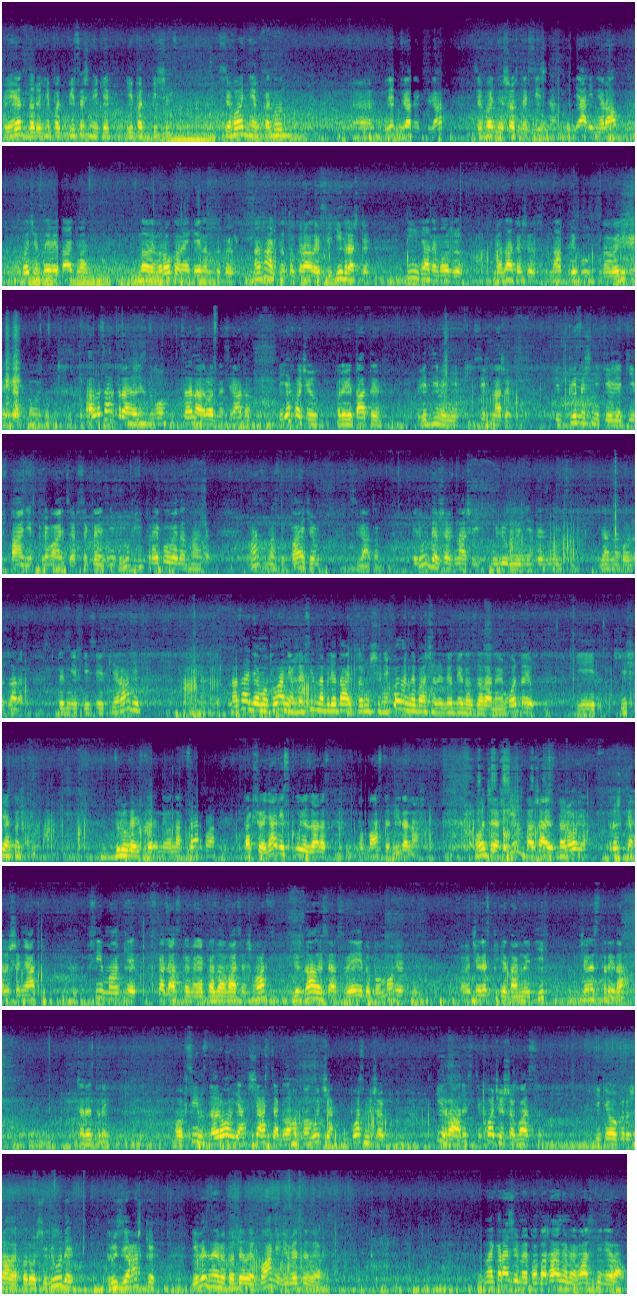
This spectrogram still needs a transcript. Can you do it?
Привіт, дорогі підписчики і підписчиці. Сьогодні в канун Різдвяних свят, сьогодні 6 січня, я генерал. Хочу привітати вас з Новим роком, який наступив. На жаль, тут украли всі іграшки, і я не можу сказати, що настрій був новорічний святковий. Але завтра Різдво це народне свято. І я хочу привітати від імені всіх наших підписочників, які в пані скриваються в секретній групі, про яку ви не знаєте, вас з наступаючим святом. Люди вже в нашій улюбленій Дезниці, я знаходжусь зараз в Тернівській сільській раді, на задньому плані вже всі наблюдають, тому що ніколи не бачили людину з зеленою модою. І, і ще тут з другої сторони у нас церква. Так що я ризикую зараз попасти біля нас. Отже, всім бажаю здоров'я, трошки грошенят. Всі мамки з колясками, як казав Вася Шварц, діждалися своєї допомоги е, через скільки там неділь, через три, так? Через три. О, всім здоров'я, щастя, благополуччя, посмішок і радості. Хочу, щоб вас тільки окружали хороші люди, друзяшки, і ви з ними ходили в баню і веселились. З найкращими побажаннями ваш генерал.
